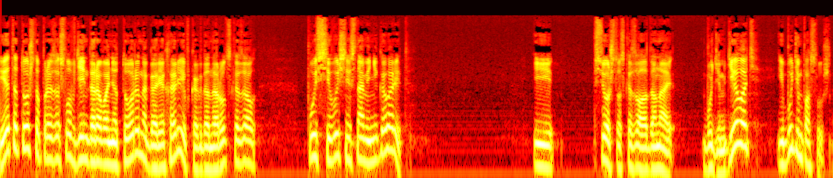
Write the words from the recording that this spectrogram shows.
И это то, что произошло в день дарования Торы на горе Хариф, когда народ сказал, пусть Всевышний с нами не говорит. И все, что сказал Адонай, будем делать и будем послушны.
